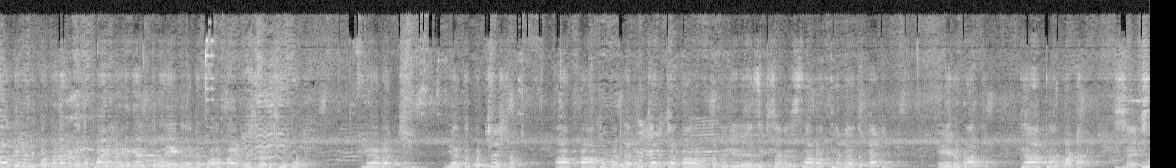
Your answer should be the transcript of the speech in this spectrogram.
ఆ విలువని కొట్టడానికి అయితే ఫైట్ చేయడానికి వెళ్తారో ఏ విధంగా ఫైట్ చేస్తున్నాడో చూద్దాం. కాబట్టి ఎందుకు చేశాం ఆ పాప కూడా విచారించా బాబుతో మీరు ఏ శిక్ష విధిస్తాడో తెలియదు కానీ ఏరు మాత్రం తప్పకుండా శిక్ష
